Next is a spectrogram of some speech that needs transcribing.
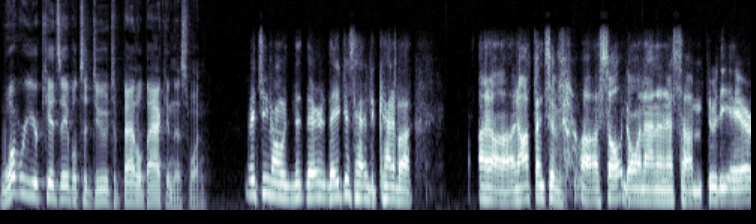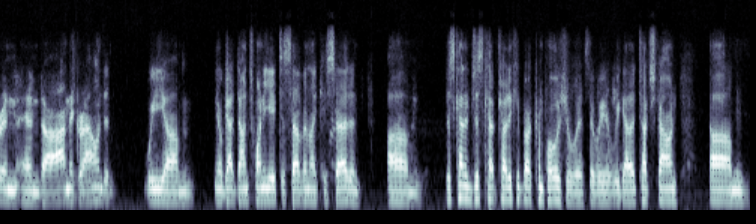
What were your kids able to do to battle back in this one? But you know they they just had kind of a uh, an offensive uh, assault going on on us um, through the air and and uh, on the ground. And we um, you know got down 28 to 7 like you said and um, just kind of just kept trying to keep our composure with it. We we got a touchdown um,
